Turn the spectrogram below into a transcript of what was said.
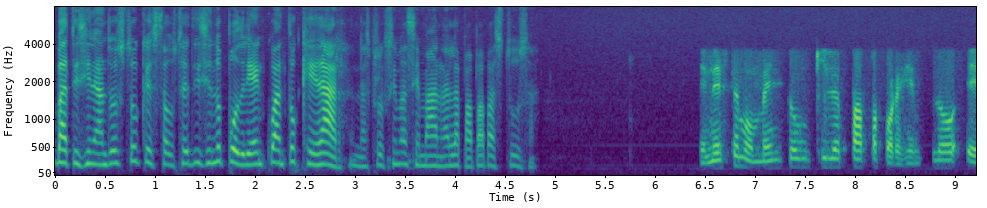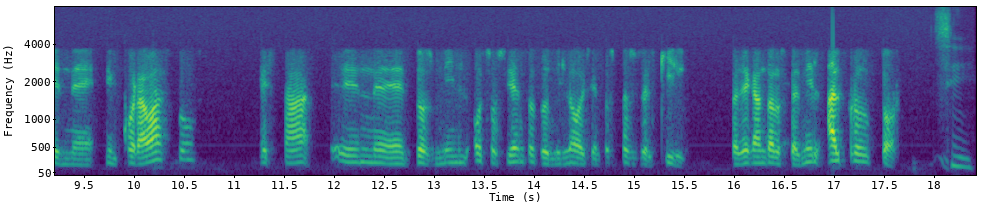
vaticinando esto que está usted diciendo, ¿podría en cuánto quedar en las próximas semanas la papa pastusa? En este momento, un kilo de papa, por ejemplo, en, en Corabasto está en 2.800, 2.900 pesos el kilo. Está llegando a los 3.000 al productor. Sí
